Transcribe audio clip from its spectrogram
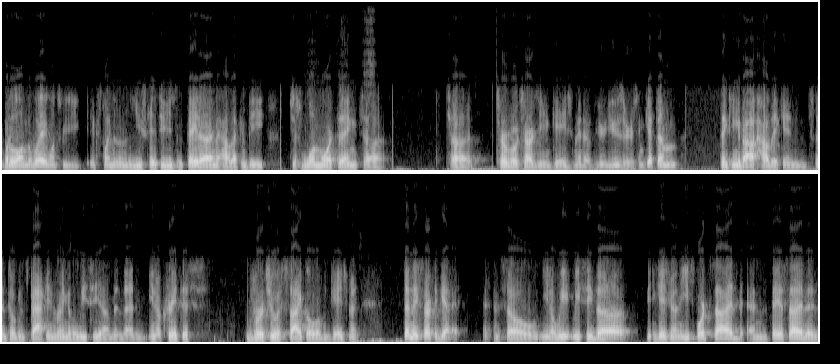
but along the way, once we explain to them the use case using Theta and how that can be just one more thing to to turbocharge the engagement of your users and get them thinking about how they can spend tokens back in Ring of Elysium and then you know create this virtuous cycle of engagement, then they start to get it. And so you know we we see the, the engagement on the esports side and the Theta side as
